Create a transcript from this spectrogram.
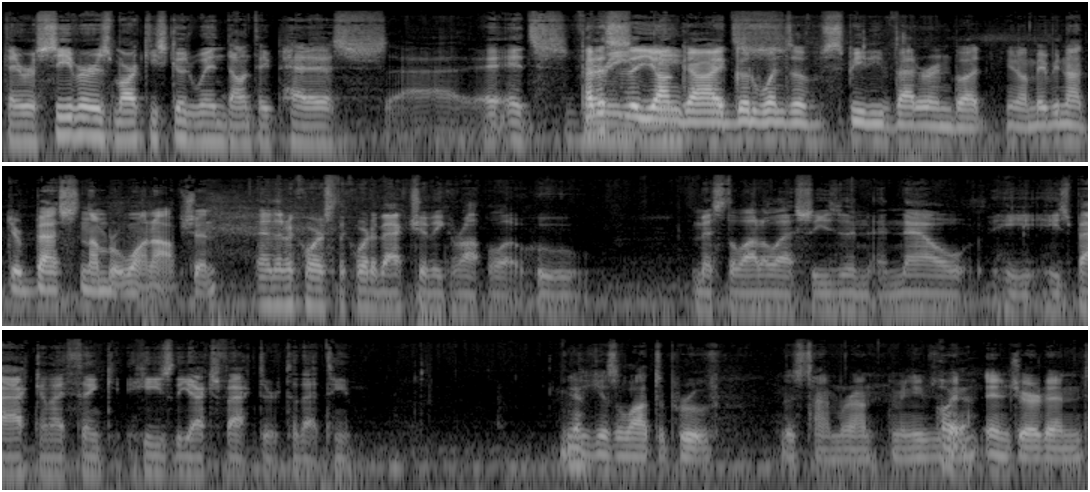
their receivers Marquise Goodwin Dante Pettis uh, it's Pettis very is a young neat. guy. It's- Goodwin's a speedy veteran, but you know maybe not your best number one option. and then of course the quarterback Jimmy Garoppolo who missed a lot of last season and now he, he's back and I think he's the X factor to that team I Yeah. he has a lot to prove this time around. I mean, he's Oh, been injured, and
